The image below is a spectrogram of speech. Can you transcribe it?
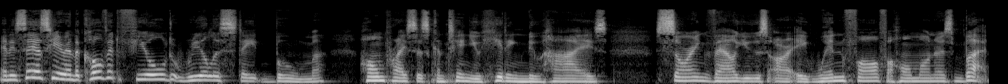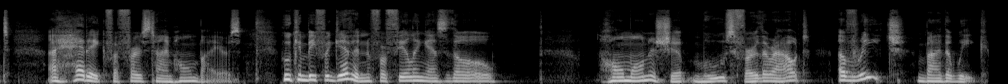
And it says here in the COVID fueled real estate boom, home prices continue hitting new highs. Soaring values are a windfall for homeowners, but a headache for first time homebuyers who can be forgiven for feeling as though home ownership moves further out of reach by the week.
